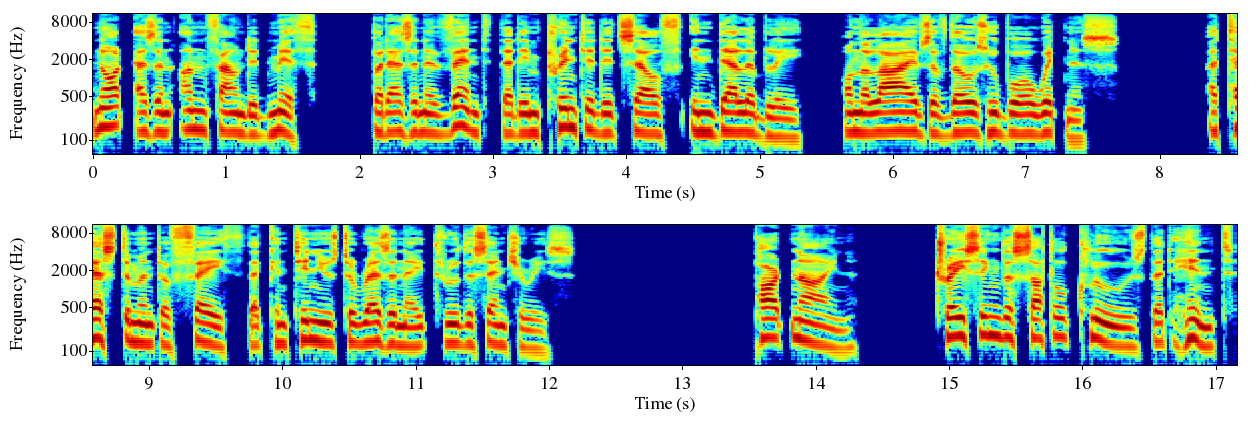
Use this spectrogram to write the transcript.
not as an unfounded myth, but as an event that imprinted itself indelibly on the lives of those who bore witness a testament of faith that continues to resonate through the centuries. Part 9 Tracing the Subtle Clues That Hint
